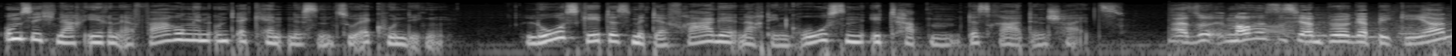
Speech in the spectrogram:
um sich nach ihren Erfahrungen und Erkenntnissen zu erkundigen. Los geht es mit der Frage nach den großen Etappen des Ratentscheids. Also noch ist es ja ein Bürgerbegehren.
